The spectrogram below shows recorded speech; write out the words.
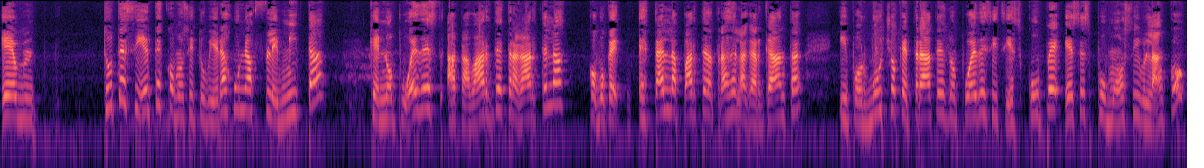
Em, tú te sientes como si tuvieras una flemita que no puedes acabar de tragártela, como que está en la parte de atrás de la garganta y por mucho que trates no puedes y si escupe es espumoso y blanco.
